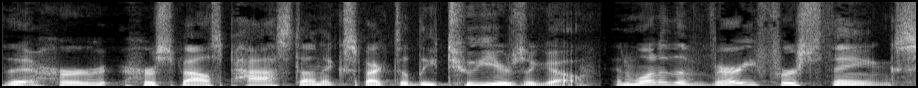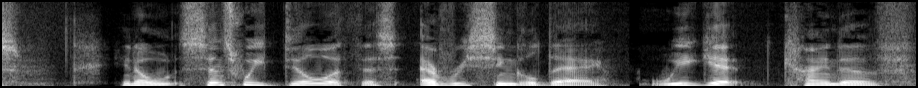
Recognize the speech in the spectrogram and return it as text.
that her her spouse passed unexpectedly two years ago. And one of the very first things, you know, since we deal with this every single day, we get kind of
